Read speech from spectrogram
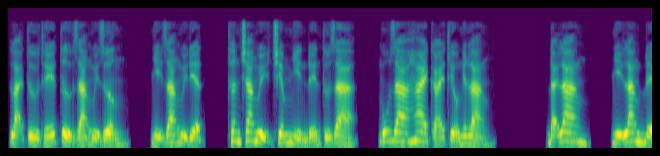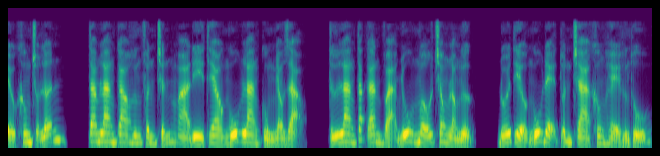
lại từ thế tử ra ngụy dương, nhị ra ngụy điệt, thân cha ngụy chiêm nhìn đến tứ gia, ngũ ra hai cái thiếu niên lang. Đại lang, nhị lang đều không trộn lẫn, tam lang cao hưng phấn chấn mà đi theo ngũ lang cùng nhau dạo, tứ lang tắc ăn vả nhũ mẫu trong lòng ngực, đối tiểu ngũ đệ tuần tra không hề hứng thú.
